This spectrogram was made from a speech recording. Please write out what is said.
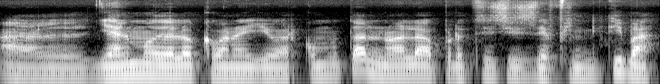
al ya el modelo que van a llevar como tal, no a la prótesis definitiva,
